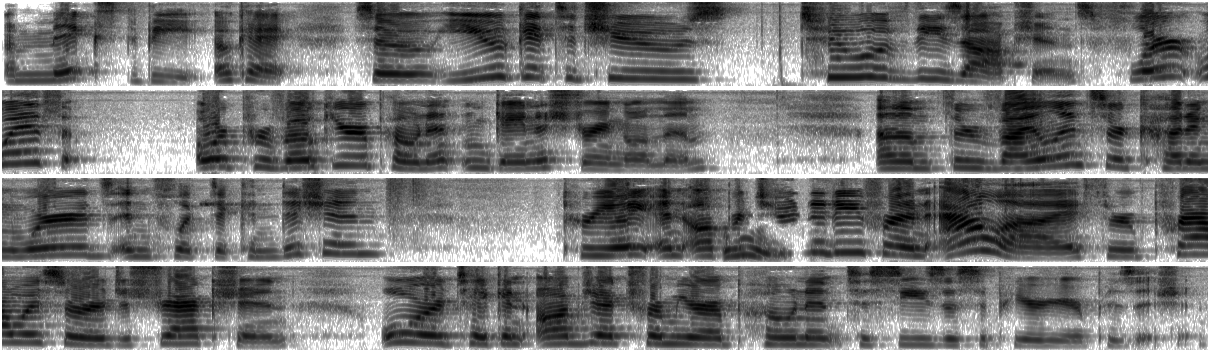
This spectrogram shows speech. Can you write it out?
A mixed beat. Okay, so you get to choose two of these options flirt with or provoke your opponent and gain a string on them. Um, through violence or cutting words, inflict a condition. Create an opportunity for an ally through prowess or a distraction. Or take an object from your opponent to seize a superior position.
